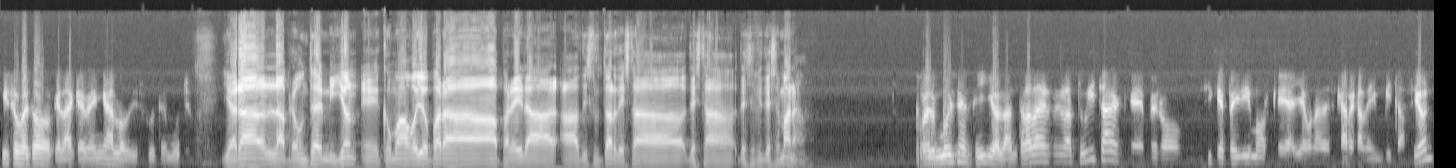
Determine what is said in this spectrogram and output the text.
y sobre todo que la que venga lo disfrute mucho. Y ahora la pregunta del millón. eh, ¿Cómo hago yo para, para ir a, a disfrutar de, esta, de, esta, de este fin de semana? Pues muy sencillo, la entrada es gratuita, que- pero sí que pedimos que haya una descarga de invitación,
